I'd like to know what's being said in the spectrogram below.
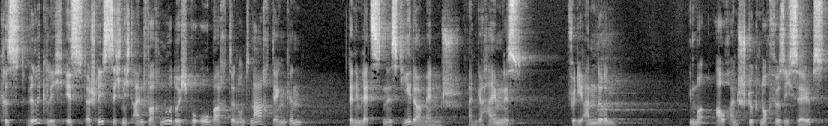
Christ wirklich ist, erschließt sich nicht einfach nur durch Beobachten und Nachdenken, denn im letzten ist jeder Mensch ein Geheimnis für die anderen, immer auch ein Stück noch für sich selbst,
